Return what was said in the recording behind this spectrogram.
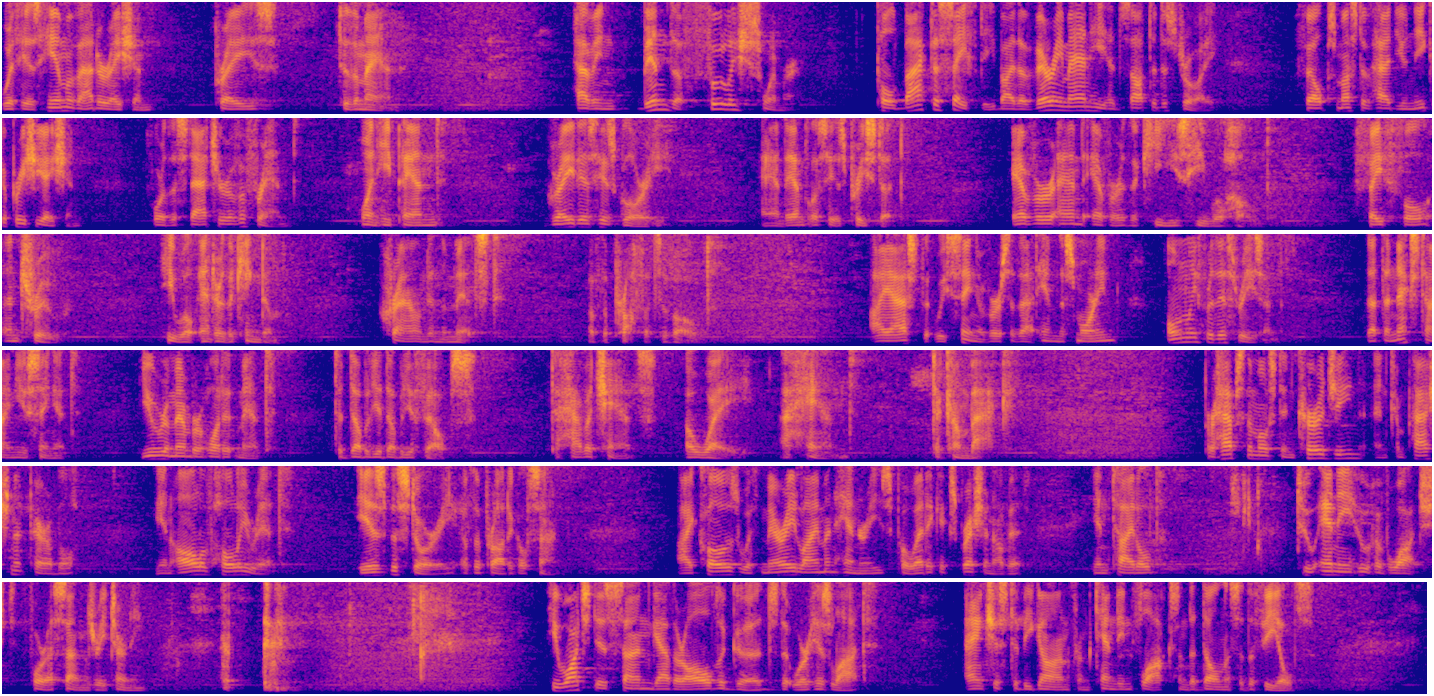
with his hymn of adoration, Praise to the Man. Having been the foolish swimmer pulled back to safety by the very man he had sought to destroy, Phelps must have had unique appreciation for the stature of a friend when he penned, Great is his glory and endless his priesthood. Ever and ever the keys he will hold. Faithful and true, he will enter the kingdom, crowned in the midst of the prophets of old. I ask that we sing a verse of that hymn this morning only for this reason that the next time you sing it, you remember what it meant to W. W. Phelps to have a chance, a way, a hand to come back. Perhaps the most encouraging and compassionate parable in all of Holy Writ is the story of the prodigal son. I close with Mary Lyman Henrie's poetic expression of it, entitled, To Any Who Have Watched for a Son's Returning. He watched his son gather all the goods that were his lot, anxious to be gone from tending flocks and the dullness of the fields.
